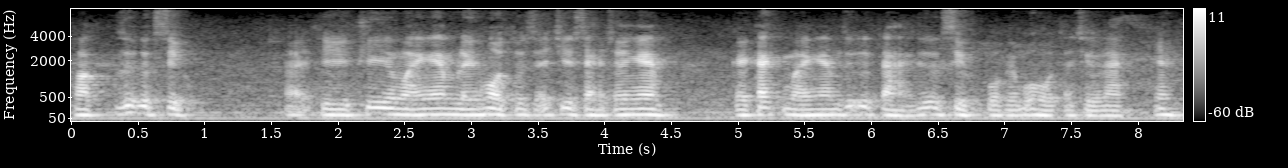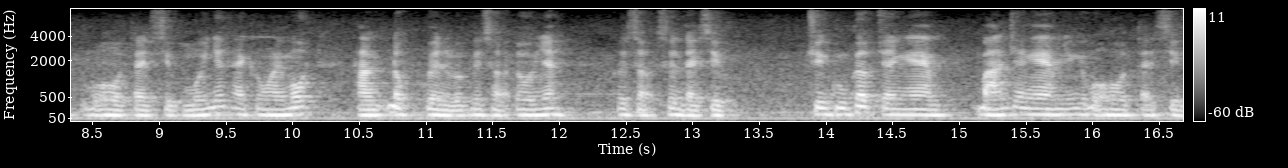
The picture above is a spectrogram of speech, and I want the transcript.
hoặc giữ được xỉu. Đấy, thì khi mà anh em lấy hột tôi sẽ chia sẻ cho anh em cái cách mà anh em giữ được tài giữ được xỉu của cái bộ hột tài xỉu này nhé. Bộ hột tài xỉu mới nhất 2021 hàng độc quyền của cơ sở tôi nhé. Cơ sở sơn tài xỉu. Chuyên cung cấp cho anh em bán cho anh em những cái bộ hột tài xỉu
